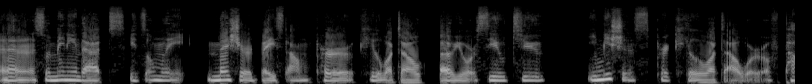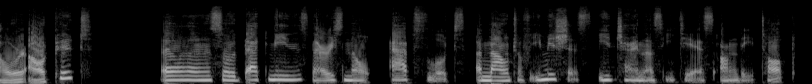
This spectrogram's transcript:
Uh, so meaning that it's only measured based on per kilowatt hour of your CO2 emissions per kilowatt hour of power output. Uh, so that means there is no absolute amount of emissions in China's ETS on the top.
